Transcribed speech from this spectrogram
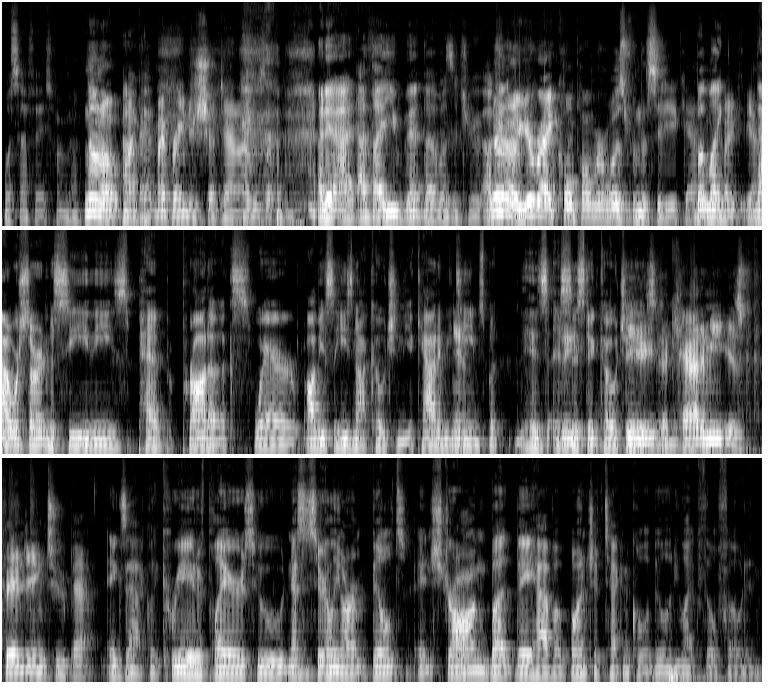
what's that face for, man? No, no, my Okay. bad. My brain just shut down. I was I, did, I, I thought you meant that wasn't true. Okay. no, no, you're right. Cole Palmer was from the City Academy, But like yeah. now we're starting to see these Pep products where obviously he's not coaching the academy teams, but his assistant coaches. the and- academy is bending to Pep. Exactly. Creative players who necessarily aren't built and strong, but they have a bunch of technical ability like Phil Foden.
